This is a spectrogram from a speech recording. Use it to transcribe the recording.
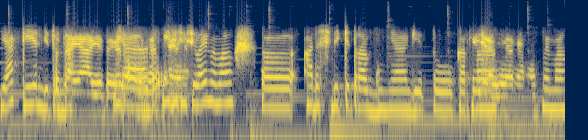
yakin gitu. Gitu kan. Oh, benar, tapi di sisi lain memang eh, ada sedikit ragunya gitu karena benar. memang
